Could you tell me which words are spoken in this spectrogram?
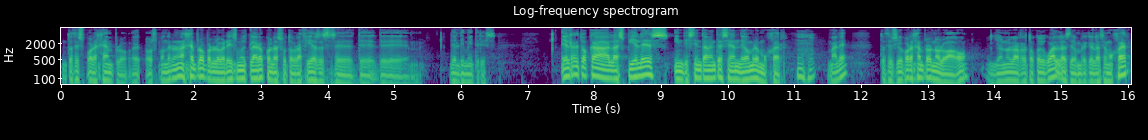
Entonces, por ejemplo, eh, os pondré un ejemplo, pero lo veréis muy claro con las fotografías de ese- de- de- del Dimitris. Él retoca las pieles indistintamente sean de hombre o mujer. ¿vale? Entonces yo, por ejemplo, no lo hago. Yo no las retoco igual, las de hombre que las de mujer.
